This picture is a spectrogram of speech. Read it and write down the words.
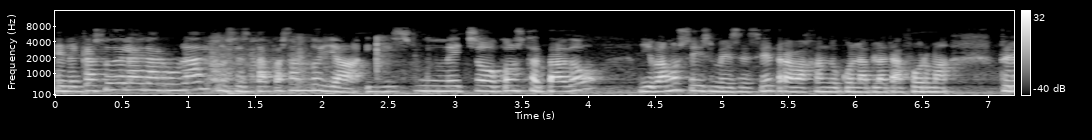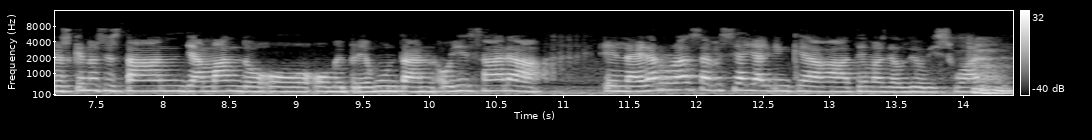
En el caso de la era rural nos está pasando ya y es un hecho constatado. Llevamos seis meses ¿eh? trabajando con la plataforma, pero es que nos están llamando o, me preguntan, oye Sara, en la era rural, ¿sabes si hay alguien que haga temas de audiovisual?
